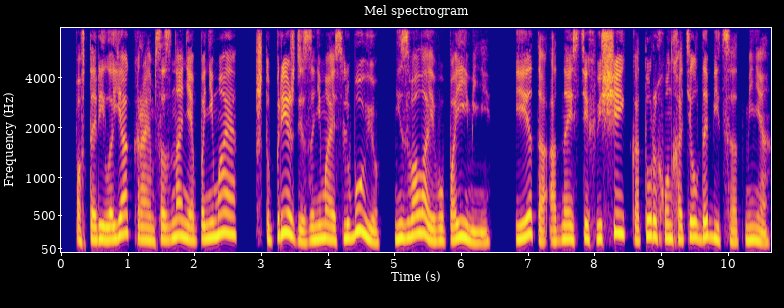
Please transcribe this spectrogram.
– повторила я, краем сознания понимая, что прежде, занимаясь любовью, не звала его по имени. И это одна из тех вещей, которых он хотел добиться от меня.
